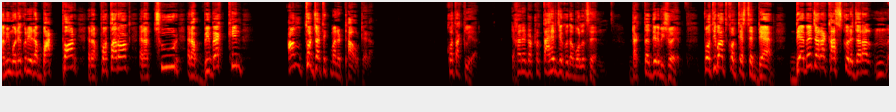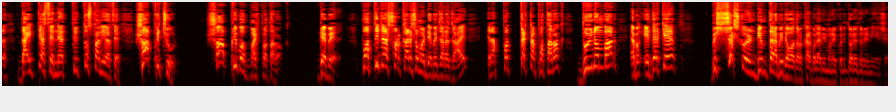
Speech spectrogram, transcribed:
আমি মনে করি এরা বাটপার, এরা প্রতারক, এরা চুর, এরা বিবেকহীন, আন্তর্জাতিক মানে ঠাউট এরা। কথা ক্লিয়ার এখানে ডক্টর তাহের যে কথা বলেছেন, ডাক্তারদের বিষয়ে প্রতিবাদ করতে আসছে ড্যাব। ড্যাবে যারা কাজ করে, যারা দায়িত্বে আছে নেতৃত্বস্থানীয় আছে সব কিছুর সব বদমাস প্রতারক ড্যাবের। প্রতিটা সরকারের সময় ডেবে যারা যায় এরা প্রত্যেকটা প্রতারক দুই নম্বর এবং এদেরকে বিশ্বাস করেন ডিম থেরাপি দেওয়া দরকার বলে আমি মনে করি ধরে ধরে নিয়ে এসে।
